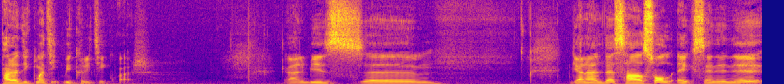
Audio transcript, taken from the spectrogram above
paradigmatik bir kritik var. Yani biz e, genelde sağ sol eksenini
